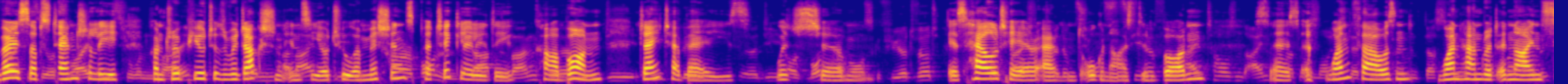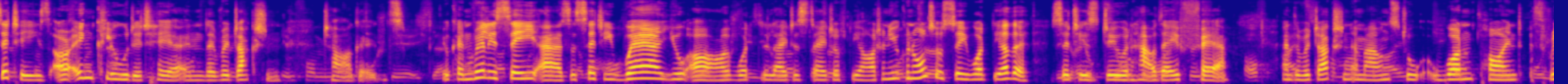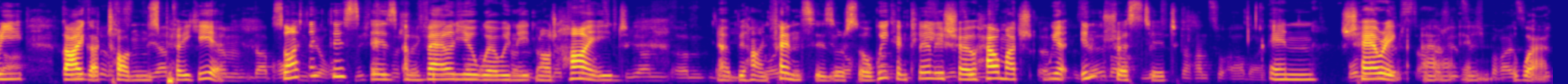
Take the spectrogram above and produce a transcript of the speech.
very substantially contribute to the reduction in CO2 emissions, particularly the Carbon database, which um, is held here and organized in Bonn, says 1,109 cities are included here in the reduction targets. You can really see as a city where you are, what the latest state of the art, and you can also see what the other cities do and how they fare. And the reduction amounts to 1.3 gigatons per year. So I think this is a value where we need not hide uh, behind fences or so. We can clearly show how much we are interested in sharing uh, in the work.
